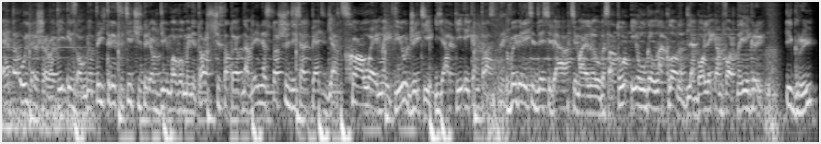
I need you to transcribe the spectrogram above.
Это ультраширокий, изогнутый, 34-дюймовый монитор с частотой обновления 165 Гц. Huawei MateView GT. Яркий и контрастный. Выберите для себя оптимальную высоту и угол наклона для более комфортной игры. Игры?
